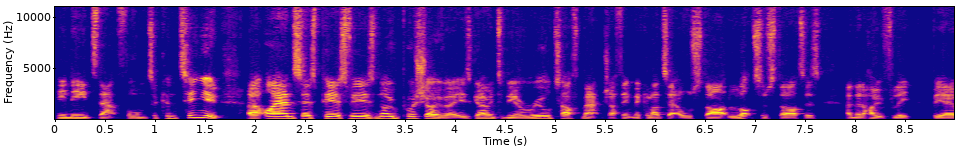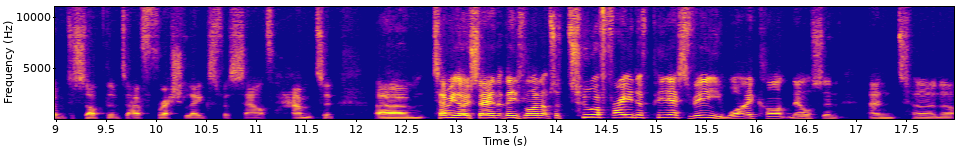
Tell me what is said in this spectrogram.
He needs that form to continue. Uh, Ian says PSV is no pushover. is going to be a real tough match. I think Mikel Arteta will start lots of starters and then hopefully be able to sub them to have fresh legs for Southampton. Um, Temi though saying that these lineups are too afraid of PSV. Why can't Nelson? And Turner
